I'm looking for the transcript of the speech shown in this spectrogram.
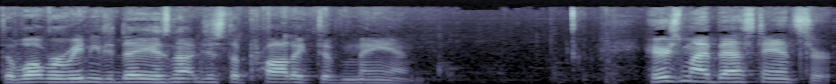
that what we're reading today is not just the product of man? Here's my best answer.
